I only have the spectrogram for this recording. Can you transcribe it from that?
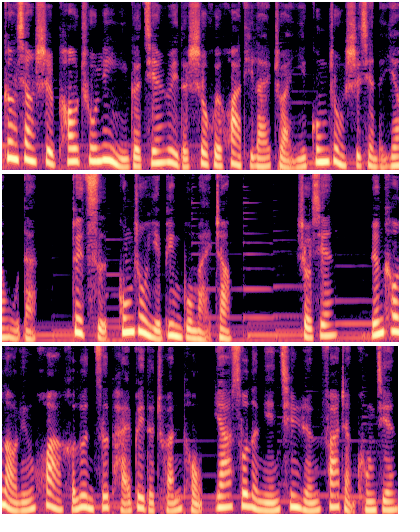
更像是抛出另一个尖锐的社会话题来转移公众视线的烟雾弹。对此，公众也并不买账。首先，人口老龄化和论资排辈的传统压缩了年轻人发展空间，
